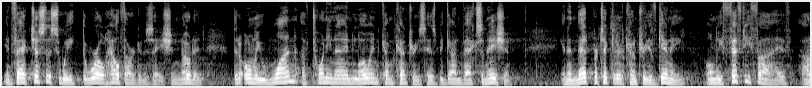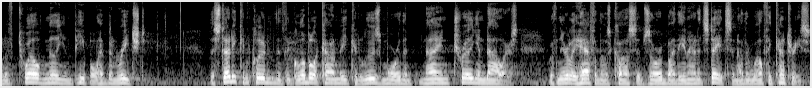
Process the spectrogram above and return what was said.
In fact, just this week, the World Health Organization noted that only one of 29 low income countries has begun vaccination. And in that particular country of Guinea, only 55 out of 12 million people have been reached. The study concluded that the global economy could lose more than $9 trillion, with nearly half of those costs absorbed by the United States and other wealthy countries.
